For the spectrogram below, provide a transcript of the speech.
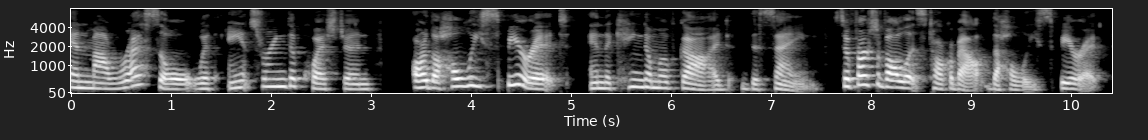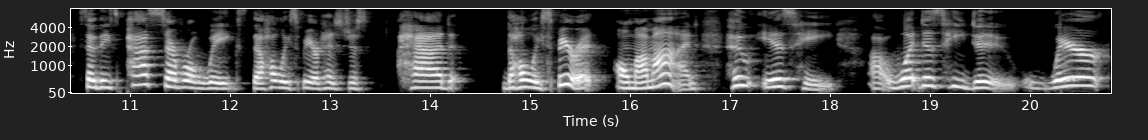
and my wrestle with answering the question Are the Holy Spirit and the kingdom of God the same. So, first of all, let's talk about the Holy Spirit. So, these past several weeks, the Holy Spirit has just had the Holy Spirit on my mind. Who is He? Uh, what does He do? Where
